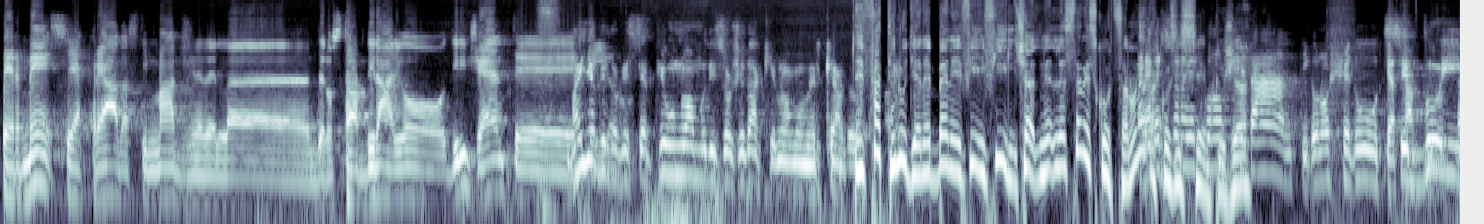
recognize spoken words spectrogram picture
per me si è creata questa immagine del, dello straordinario dirigente. Ma io credo che sia più un uomo di società che un uomo mercato. E infatti lui tiene bene i figli, cioè l'estate scorsa non era così semplice. Conosce tanti, conosce tutti. Se voi,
